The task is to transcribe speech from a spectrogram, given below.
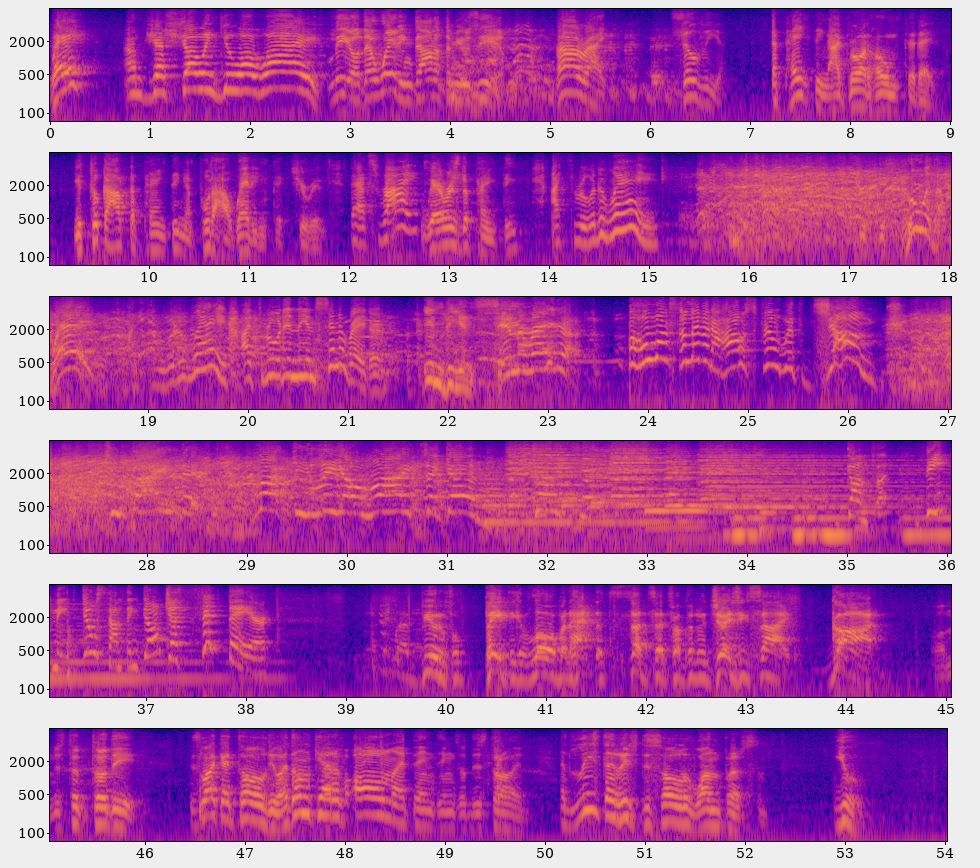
Wait, I'm just showing you a wife. Leo, they're waiting down at the museum. All right. Sylvia, the painting I brought home today. You took out the painting and put our wedding picture in. That's right. Where is the painting? I threw it away. You threw it away. I threw it away. I threw it in the incinerator. In the incinerator? But who wants to live in a house filled with junk? Beautiful painting of Lower Manhattan at sunset from the New Jersey side. God! Oh, Mr. Toody, it's like I told you. I don't care if all my paintings are destroyed. At least I reached the soul of one person. You.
